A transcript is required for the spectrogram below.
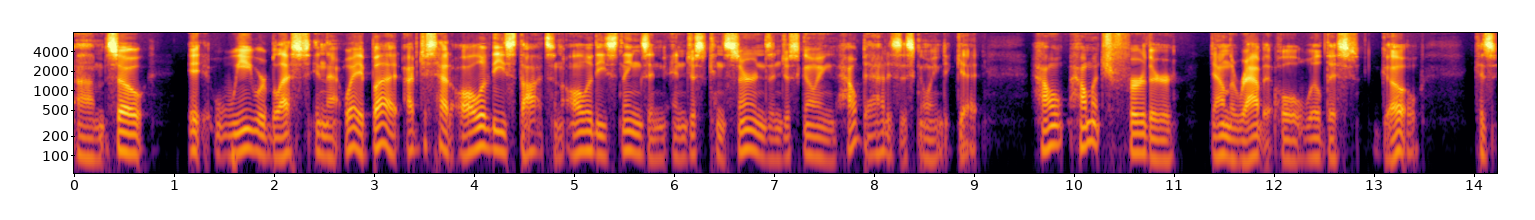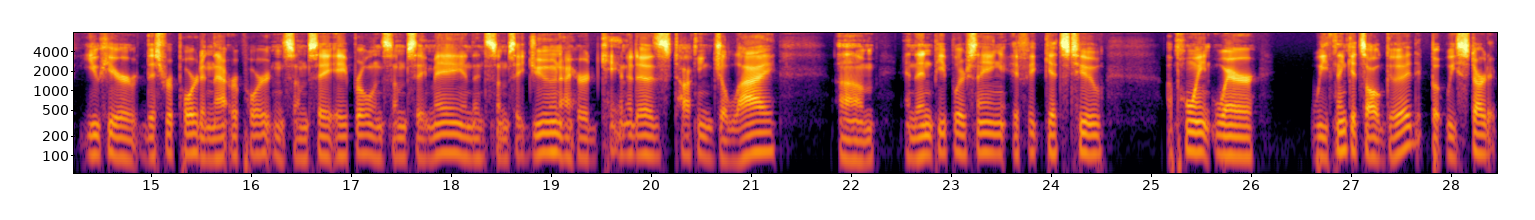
Um, so it, we were blessed in that way. But I've just had all of these thoughts and all of these things and, and just concerns and just going, how bad is this going to get? How how much further down the rabbit hole will this go? because you hear this report and that report, and some say April and some say May, and then some say June. I heard Canada is talking July. Um, and then people are saying if it gets to a point where we think it's all good, but we start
